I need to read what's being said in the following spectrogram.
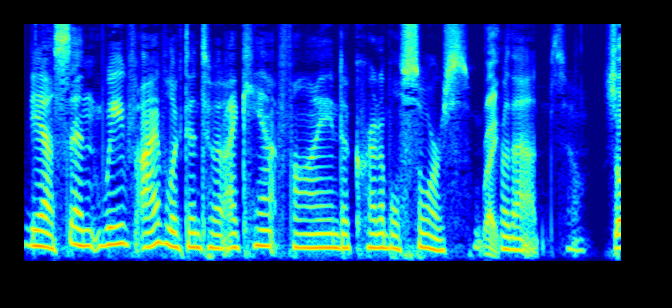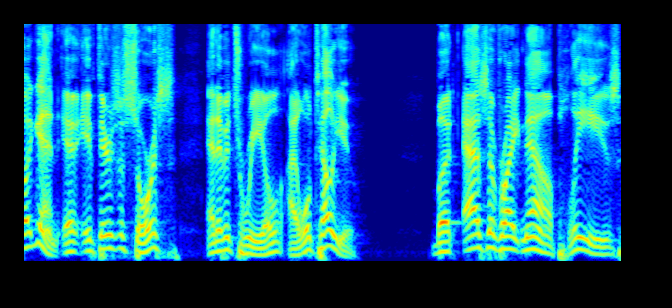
Yes, and we've I've looked into it. I can't find a credible source right. for that. So So again, if there's a source and if it's real, I will tell you. But as of right now, please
